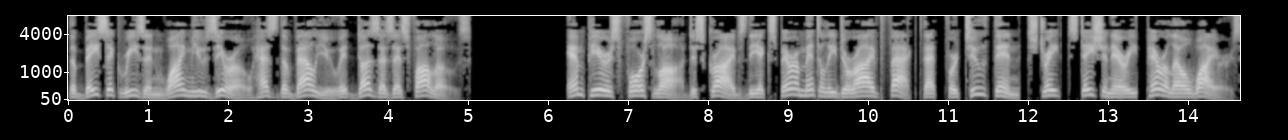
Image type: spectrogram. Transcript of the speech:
the basic reason why mu0 has the value it does is as follows. Ampere's force law describes the experimentally derived fact that, for two thin, straight, stationary, parallel wires,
